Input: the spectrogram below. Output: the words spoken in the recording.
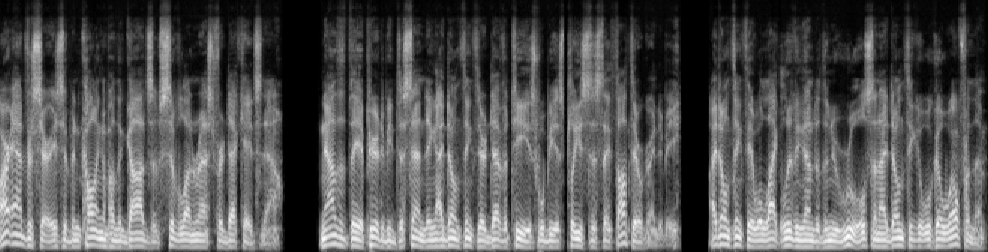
Our adversaries have been calling upon the gods of civil unrest for decades now. Now that they appear to be descending, I don't think their devotees will be as pleased as they thought they were going to be. I don't think they will like living under the new rules, and I don't think it will go well for them.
